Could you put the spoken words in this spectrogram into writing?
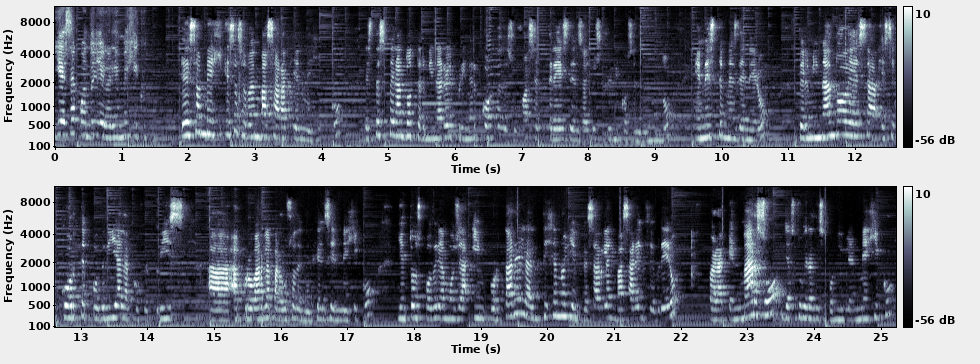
¿Y esa cuándo llegaría a México? Esa, esa se va a envasar aquí en México. Está esperando terminar el primer corte de su fase 3 de ensayos clínicos en el mundo en este mes de enero. Terminando esa, ese corte, podría la COFEPRIS aprobarla para uso de emergencia en México y entonces podríamos ya importar el antígeno y empezarla a envasar en febrero para que en marzo ya estuviera disponible en México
